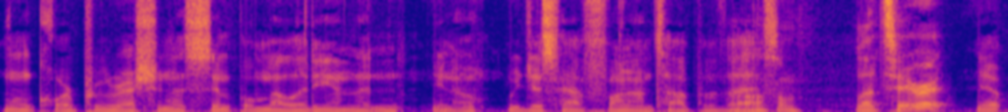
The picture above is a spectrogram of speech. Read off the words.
one chord progression, a simple melody, and then you know we just have fun on top of that. awesome. Let's hear it. Yep.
